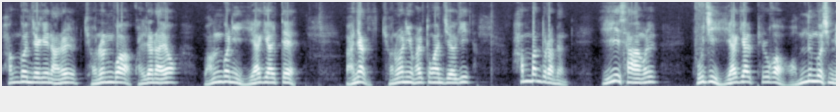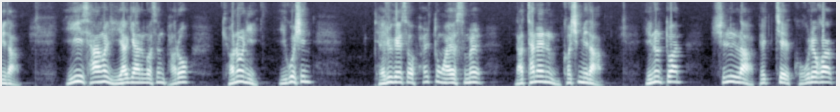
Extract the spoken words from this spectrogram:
황건적인 안을 견훤과 관련하여 왕건이 이야기할 때 만약 견훤이 활동한 지역이 한반도라면 이 사항을 굳이 이야기할 필요가 없는 것입니다. 이 사항을 이야기하는 것은 바로 견훤이 이곳인 대륙에서 활동하였음을 나타내는 것입니다. 이는 또한 신라, 백제, 고구려가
